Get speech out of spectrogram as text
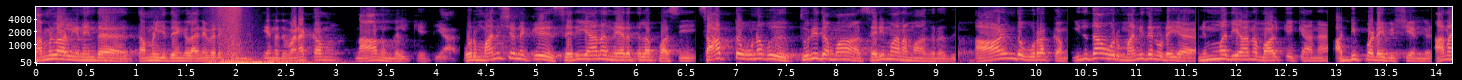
தமிழால் இணைந்த தமிழ் இதயங்கள் அனைவருக்கும் எனது வணக்கம். நான் உங்கள் கேட்டியார் ஒரு மனுஷனுக்கு சரியான நேரத்துல பசி சாப்பிட்ட உணவு துரிதமா செரிமானமாகிறது. ஆழ்ந்த உறக்கம் இதுதான் ஒரு மனிதனுடைய நிம்மதியான வாழ்க்கைக்கான அடிப்படை விஷயங்கள். ஆனா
